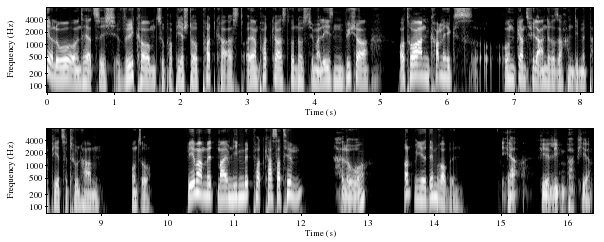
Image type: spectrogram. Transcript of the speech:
Hallihallo und herzlich willkommen zu Papierstaub Podcast, eurem Podcast rund ums Thema Lesen, Bücher, Autoren, Comics und ganz viele andere Sachen, die mit Papier zu tun haben und so. Wie immer mit meinem lieben Mitpodcaster Tim Hallo? und mir, dem Robin. Ja, wir lieben Papier.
